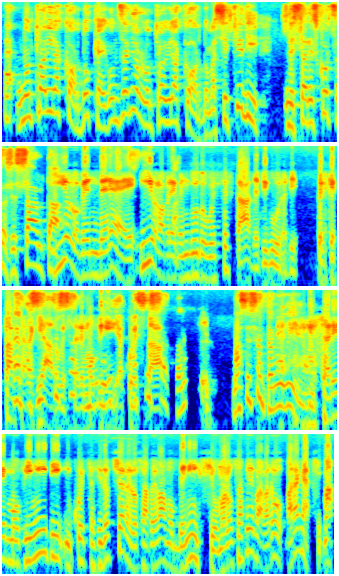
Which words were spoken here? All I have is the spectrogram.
Eh, non trovi l'accordo, ok, con Zagnolo non trovi l'accordo, ma se chiedi l'estate scorsa 60 Io lo venderei, io l'avrei venduto quest'estate, figurati, perché tanto Eh, era chiaro che 60 saremmo finiti a questa... ma 60 non- ma 60 non lo vendi. Eh, saremmo finiti in questa situazione, lo sapevamo benissimo, ma lo sapeva la Roma. Ma ragazzi, ma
